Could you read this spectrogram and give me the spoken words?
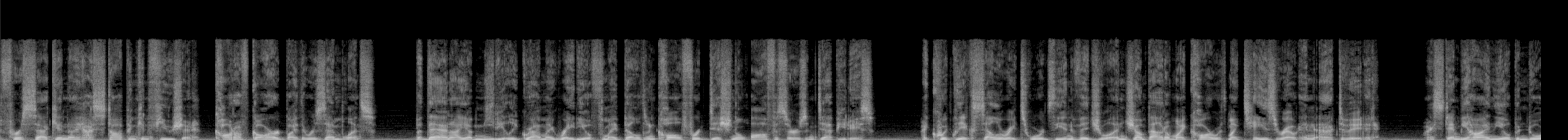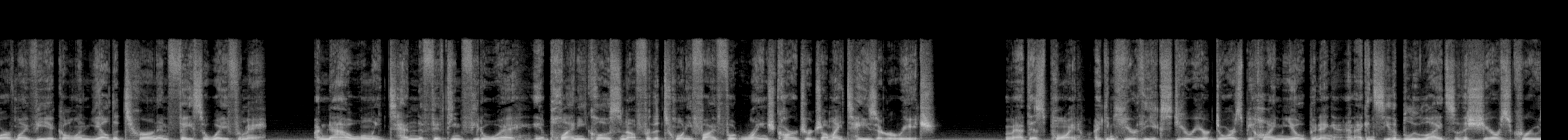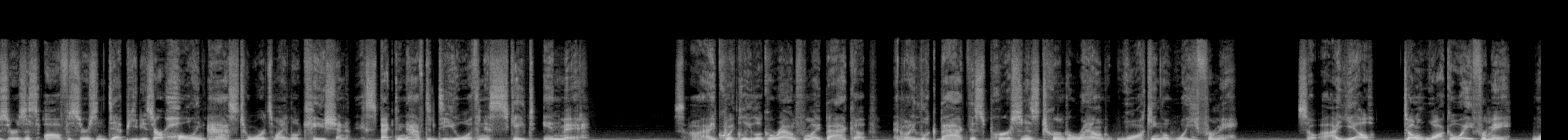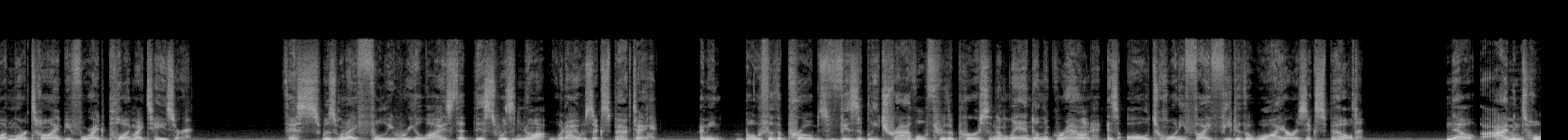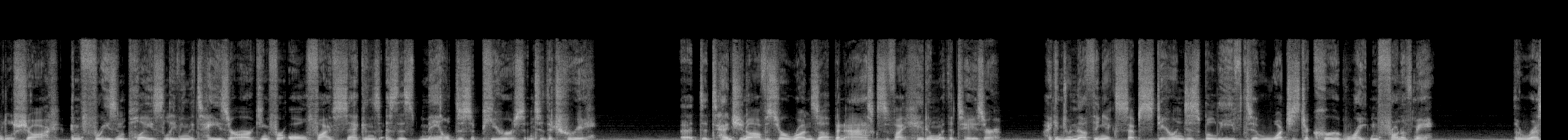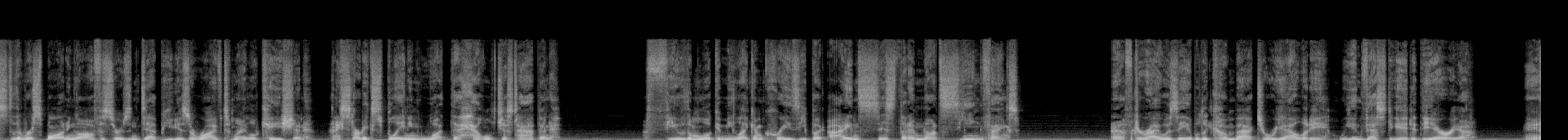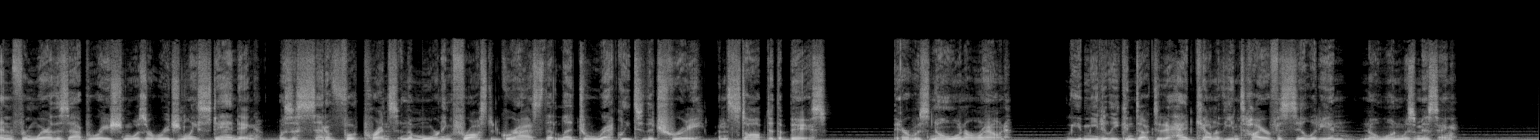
For a second, I, I stop in confusion, caught off guard by the resemblance. But then I immediately grab my radio from my belt and call for additional officers and deputies. I quickly accelerate towards the individual and jump out of my car with my taser out and activated. I stand behind the open door of my vehicle and yell to turn and face away from me. I'm now only 10 to 15 feet away, plenty close enough for the 25 foot range cartridge on my taser to reach. At this point, I can hear the exterior doors behind me opening, and I can see the blue lights of the sheriff's cruisers as officers and deputies are hauling ass towards my location, expecting to have to deal with an escaped inmate. So I quickly look around for my backup, and when I look back, this person is turned around, walking away from me. So I yell, Don't walk away from me, one more time before I deploy my taser. This was when I fully realized that this was not what I was expecting. I mean, both of the probes visibly travel through the person and land on the ground as all 25 feet of the wire is expelled. Now, I'm in total shock and freeze in place, leaving the taser arcing for all five seconds as this male disappears into the tree. A detention officer runs up and asks if I hit him with the taser. I can do nothing except stare in disbelief to what just occurred right in front of me. The rest of the responding officers and deputies arrive to my location, and I start explaining what the hell just happened. A few of them look at me like I'm crazy, but I insist that I'm not seeing things. After I was able to come back to reality, we investigated the area. And from where this apparition was originally standing was a set of footprints in the morning frosted grass that led directly to the tree and stopped at the base. There was no one around. We immediately conducted a head count of the entire facility and no one was missing.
